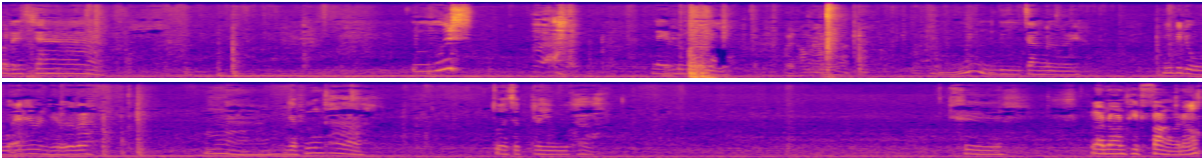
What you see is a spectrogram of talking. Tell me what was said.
ปริจ้าอุ๊ย ในรูเปิดห้องน้ำดีจังเลย นี่ไปดูไอ้นี่มันเยอะเลยป่ะห้องน้ำอย่าพึ่งค่ะ ตัวจะปลิวค่ะ คือ เรานอนผิดฝั่งอะเนาะ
